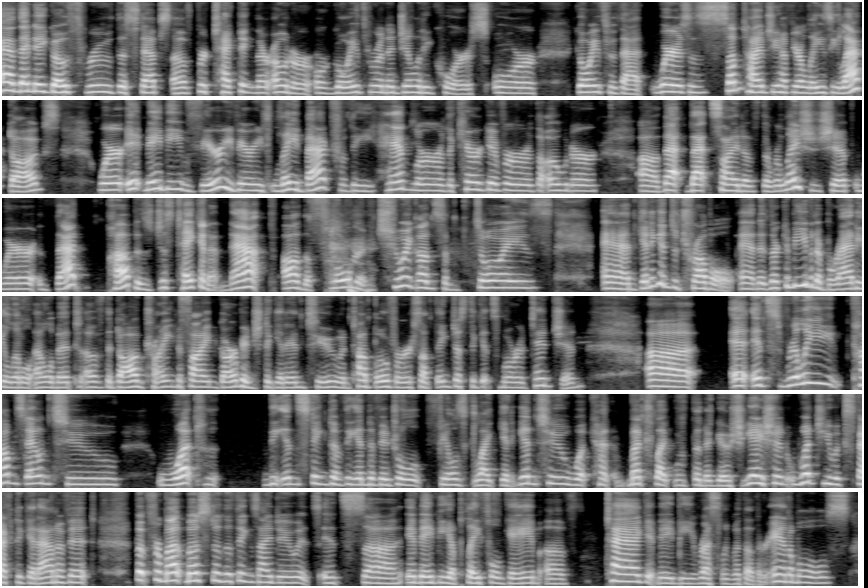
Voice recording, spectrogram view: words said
and they may go through the steps of protecting their owner, or going through an agility course, or going through that. Whereas sometimes you have your lazy lap dogs where it may be very very laid back for the handler the caregiver the owner uh, that that side of the relationship where that pup is just taking a nap on the floor and chewing on some toys and getting into trouble and there can be even a bratty little element of the dog trying to find garbage to get into and tump over or something just to get some more attention. Uh it, it's really comes down to what the instinct of the individual feels like getting into what kind of, much like with the negotiation what do you expect to get out of it? But for mo- most of the things i do it's it's uh it may be a playful game of tag it may be wrestling with other animals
